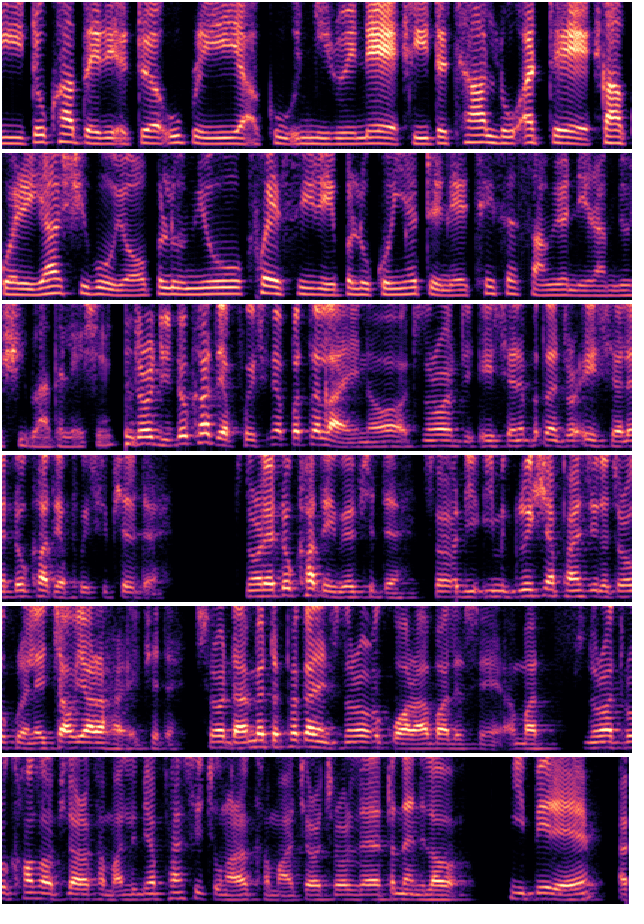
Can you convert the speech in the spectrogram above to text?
ဒီဒုက္ခသည်တွေအတွက်ဥပဒေရအကူအညီတွေနဲ့ဒီတခြားလိုအပ်တဲ့ကာကွယ်တွေရရှိဖို့ရောဘယ်လိုမျိုးဖွဲ့စည်းတွေဘယ်လိုကွန်ရက်တွေနဲ့ချိတ်ဆက်ဆောင်ရွက်နေတာမျိုးရှိပါသလဲရှင်ကျွန်တော်ဒီဒုက္ခတွေဖွဲ့စည်းနဲ့ပတ်သက်လာရင်တော့ကျွန်တော်ဒီ Asia နဲ့ပတ်သက်ကျွန်တော် Asia လည်းဒုက္ခတွေဖွဲ့စည်းဖြစ်တယ်ကျွန်တော်လည်းဒုက္ခတွေပဲဖြစ်တယ်ဆိုတော့ဒီ immigration ဖန်စီလည်းကျွန်တော်ကိုယ်လည်းကြောက်ရတာဟာတွေဖြစ်တယ်ဆိုတော့ဒါပေမဲ့တစ်ဖက်ကလည်းကျွန်တော်တို့ကွာတာပါလို့ဆိုရင်အမှကျွန်တော်တို့တို့ခေါင်းဆောင်ဖြစ်လာတဲ့ခါမှာလူများဖန်စီကြုံလာတဲ့ခါမှာကျွန်တော်ကျွန်တော်လည်းတနင်္လာလောက်ညှိပေးတယ်အ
